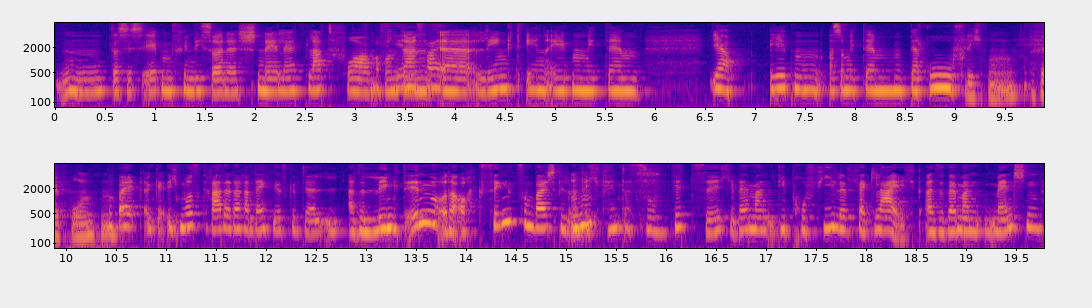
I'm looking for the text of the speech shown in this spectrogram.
mm, das ist eben, finde ich, so eine schnelle Plattform. Auf und dann äh, LinkedIn eben mit dem, ja, eben, also mit dem Beruflichen verbunden. Wobei, ich muss gerade daran denken, es gibt ja also LinkedIn oder auch Xing zum Beispiel und mhm. ich finde das so witzig, wenn man die Profile vergleicht. Also wenn man Menschen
